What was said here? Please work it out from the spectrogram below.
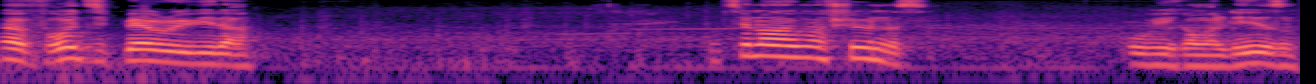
Ja, freut sich Barry wieder. Gibt's hier noch irgendwas Schönes? Oh, hier kann man lesen.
